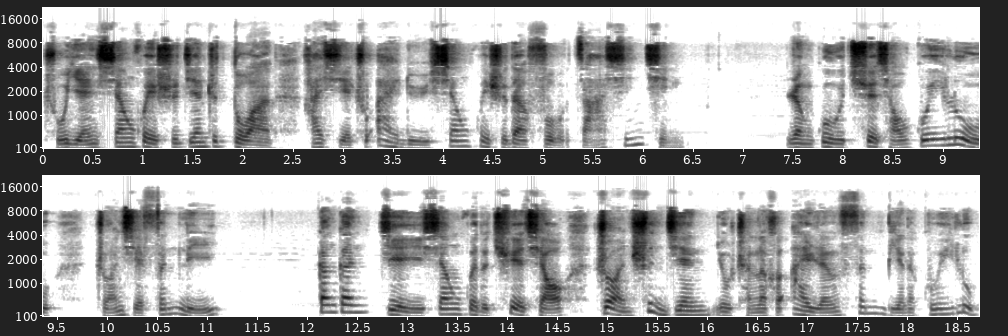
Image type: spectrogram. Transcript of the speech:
除言相会时间之短，还写出爱侣相会时的复杂心情。忍顾鹊桥归路，转写分离。刚刚借以相会的鹊桥，转瞬间又成了和爱人分别的归路。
